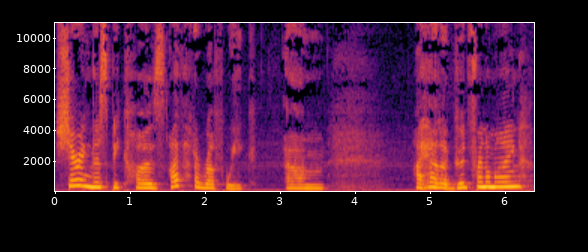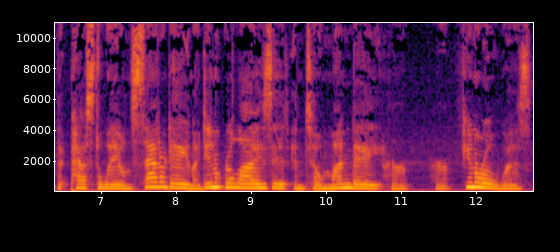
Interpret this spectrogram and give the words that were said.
sharing this because I've had a rough week. Um, I had a good friend of mine that passed away on Saturday, and I didn't realize it until Monday. Her her funeral was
